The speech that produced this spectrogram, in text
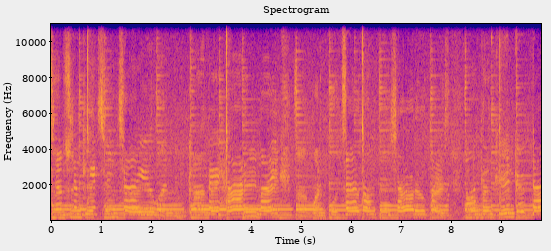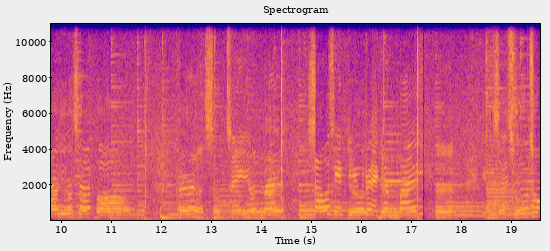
จันทร์ฉันคิดถึงเธออยู่วันอังคารไปหาได้ไหม จากวันพุธเธอต้องตื่นเช้าเร็วไป ตอนกลางคืนก็ได้เดี๋ยวเธอบอกเพื่อสุขเธอยู่ไหนเสาร์อาทิตย์อยู่ด้วยกันไหมเอออยากจะทุกทุก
